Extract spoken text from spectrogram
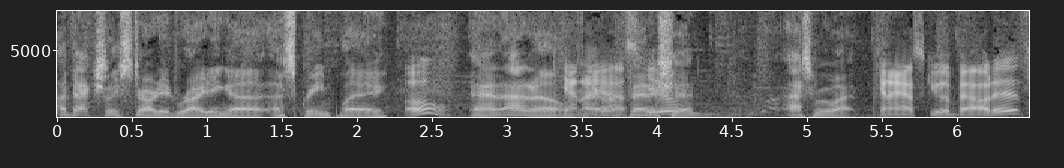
I've actually started writing a, a screenplay, Oh, and I don't know. Can I ever ask finish you? it? Ask me what. can I ask you about it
